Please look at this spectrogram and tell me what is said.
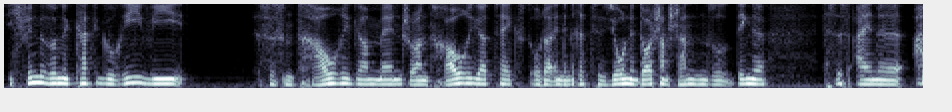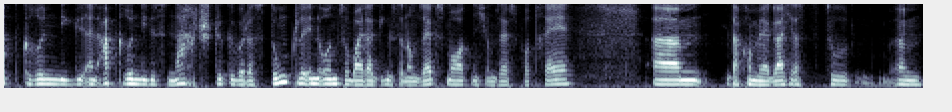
ich finde so eine Kategorie wie es ist ein trauriger Mensch oder ein trauriger Text oder in den Rezessionen in Deutschland standen so Dinge, es ist eine abgründige, ein abgründiges Nachtstück über das Dunkle in uns, wobei da ging es dann um Selbstmord, nicht um Selbstporträt. Ähm, da kommen wir ja gleich erst zu. Ähm,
